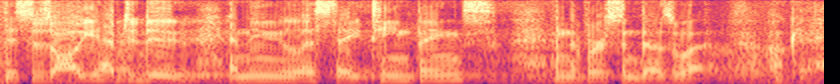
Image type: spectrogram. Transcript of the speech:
This is all you have to do. And then you list 18 things, and the person does what? Okay,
